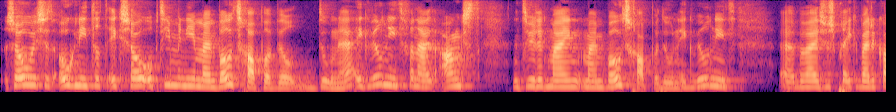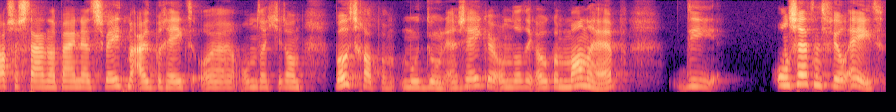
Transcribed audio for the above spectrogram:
zo is het ook niet dat ik zo op die manier mijn boodschappen wil doen. Hè? Ik wil niet vanuit angst natuurlijk mijn, mijn boodschappen doen. Ik wil niet bij wijze van spreken bij de kassa staan dat bijna het zweet me uitbreekt, uh, omdat je dan boodschappen moet doen. En zeker omdat ik ook een man heb die ontzettend veel eet.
